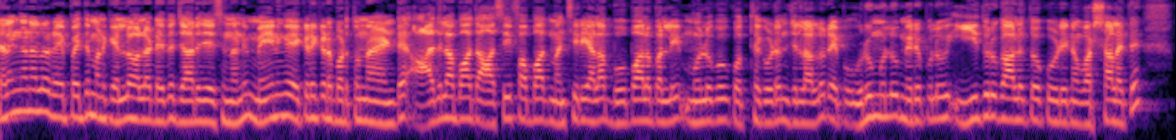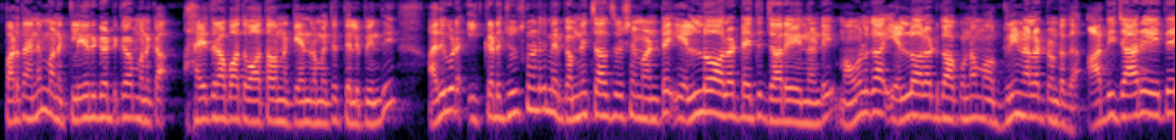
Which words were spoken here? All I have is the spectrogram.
తెలంగాణలో రేపైతే మనకి ఎల్లో అలర్ట్ అయితే జారీ చేసిందండి. మెయిన్గా ఎక్కడెక్కడ పడుతున్నాయంటే ఆదిలాబాద్ ఆసిఫాబాద్ మంచిర్యాల భూపాలపల్లి ములుగు కొత్తగూడెం జిల్లాల్లో రేపు ఉరుములు మెరుపులు ఈదురుగాలుతో కూడిన వర్షాలు అయితే పడతాయని మనకి క్లియర్ కట్గా మనకి హైదరాబాద్ వాతావరణ కేంద్రం అయితే తెలిపింది. అది కూడా ఇక్కడ చూసుకున్నట్టు మీరు గమనించాల్సిన విషయం అంటే ఎల్లో అలర్ట్ అయితే జారీ అయిందండి. మామూలుగా ఎల్లో అలర్ట్ కాకుండా మా గ్రీన్ అలర్ట్ ఉంటుంది. అది జారీ అయితే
